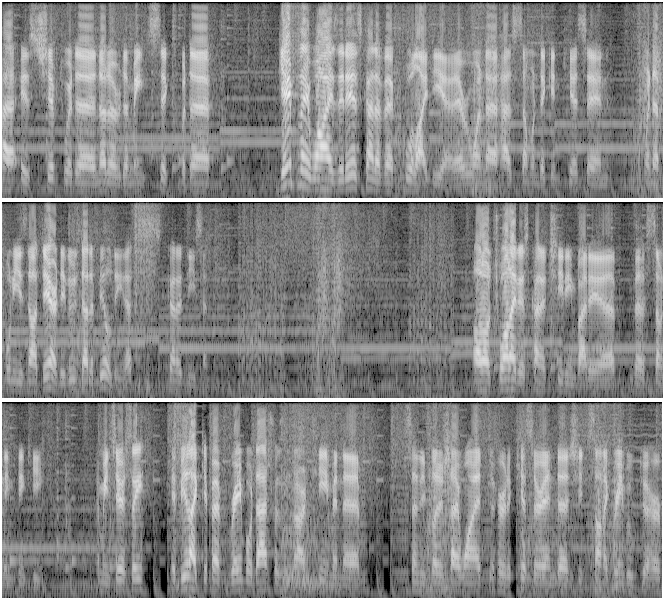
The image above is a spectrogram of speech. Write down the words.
uh is shipped with uh, another of the main six, but uh, gameplay-wise, it is kind of a cool idea. Everyone uh, has someone they can kiss, and when that pony is not there, they lose that ability. That's kind of decent. Although Twilight is kind of cheating by the, uh, the summoning Pinkie. I mean, seriously, it'd be like if a Rainbow Dash was in our team and uh, suddenly Fluttershy wanted her to kiss her and uh, she'd Sonic Rainboom to her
